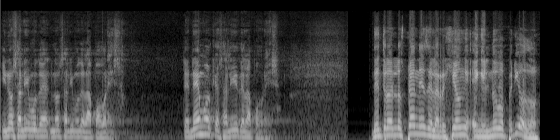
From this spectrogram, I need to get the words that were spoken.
y no salimos de, no salimos de la pobreza. Tenemos que salir de la pobreza. Dentro de los planes de la región en el nuevo periodo,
